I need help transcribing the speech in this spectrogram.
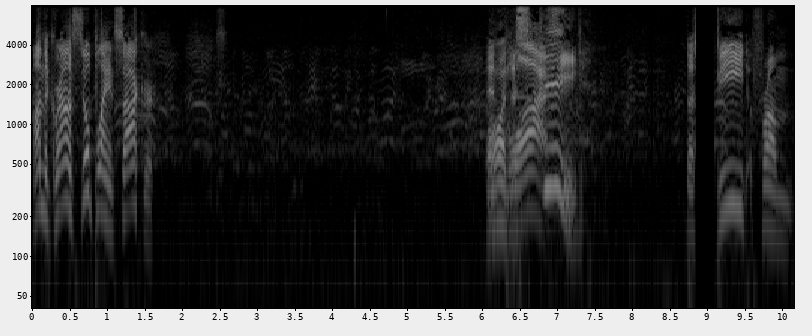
on the ground, still playing soccer. And oh, and the speed. The speed from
